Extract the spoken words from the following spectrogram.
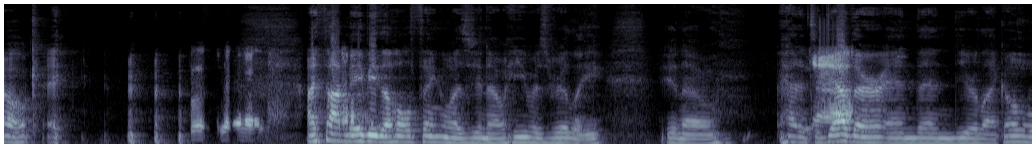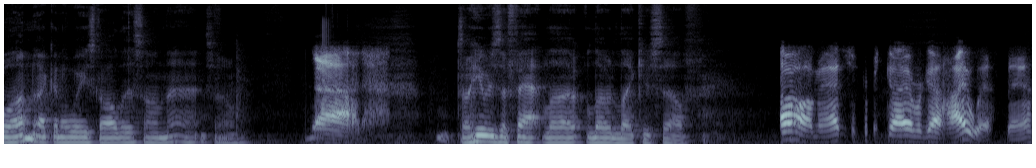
Oh, okay. But uh, I thought maybe the whole thing was, you know, he was really, you know, had it Nah. together, and then you're like, oh, well, I'm not going to waste all this on that. So, nah. so he was a fat lo- load like yourself. Oh man, that's the first guy I ever got high with, man.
